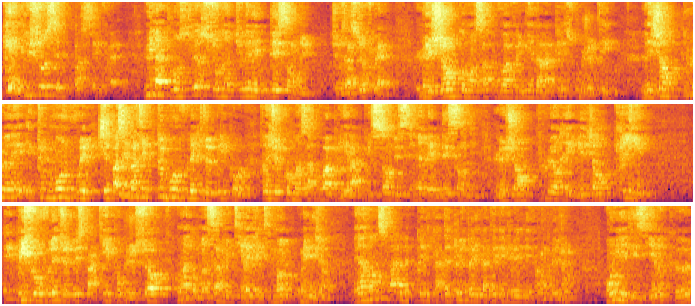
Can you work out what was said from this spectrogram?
Quelque chose s'est passé, frère. Une atmosphère surnaturelle est descendue. Je vous assure, frère. Les gens commencent à pouvoir venir dans la pièce où j'étais. les gens pleuraient et tout le monde voulait, je ne sais pas si c'est passé, tout le monde voulait que je prie pour. Enfin, je commençais à pouvoir prier. La puissance du Seigneur est descendue. Les gens pleuraient, les gens criaient. Et puisqu'on voulait que je puisse partir pour que je sorte, on a commencé à me tirer effectivement, mais les gens. Mais avant cela, les prédicateurs, tous les prédicateurs qui étaient dans les différentes régions, ont eu le désir que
